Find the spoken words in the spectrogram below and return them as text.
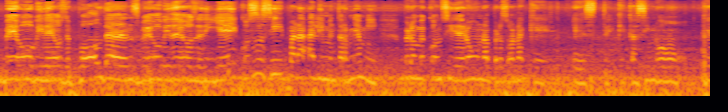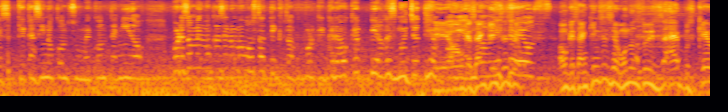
veo videos de pole dance, veo videos de DJ, cosas así para alimentarme a mí. Pero me considero una persona que, este, que casi no, que, que casi no consume contenido. Por eso mismo casi no me gusta TikTok, porque creo que pierdes mucho tiempo. Sí, aunque sean, viendo 15 videos. seg- aunque sean 15 segundos, tú dices, ay, pues qué,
